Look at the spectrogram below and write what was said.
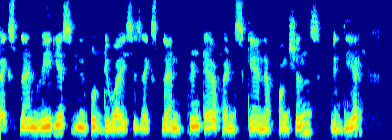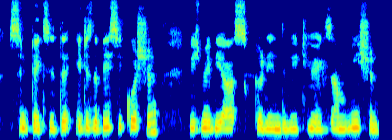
explained various input devices explain printf and scanf functions with their syntax it is the basic question which may be asked in the VTU examination.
